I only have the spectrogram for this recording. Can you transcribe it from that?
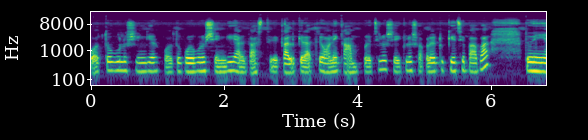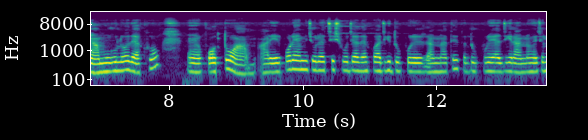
কতগুলো শিঙ্গি আর কত বড় বড় শিঙ্গি আর গাছ থেকে কালকে রাত্রে অনেক আম পড়েছিল, সেইগুলো সকালে টুকিয়েছে বাবা। তো এই আমগুলো দেখো কত আম। আর এরপরে আমি চলে যাচ্ছি সোজা, দেখো আজকে দুপুরের রান্নাতে। তো দুপুরে আজকে রান্না হয়েছিল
